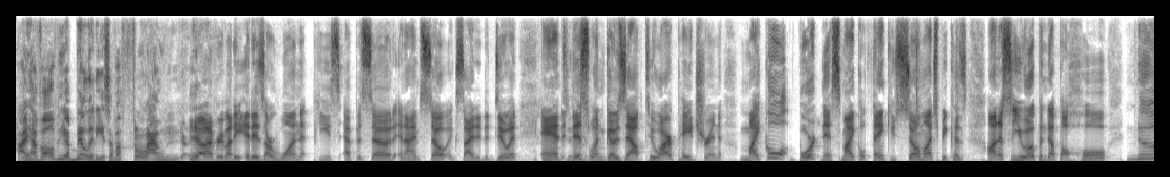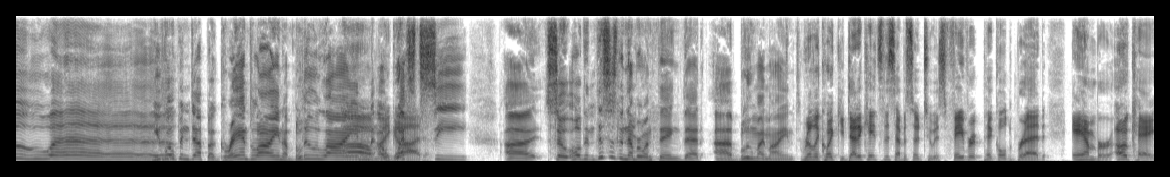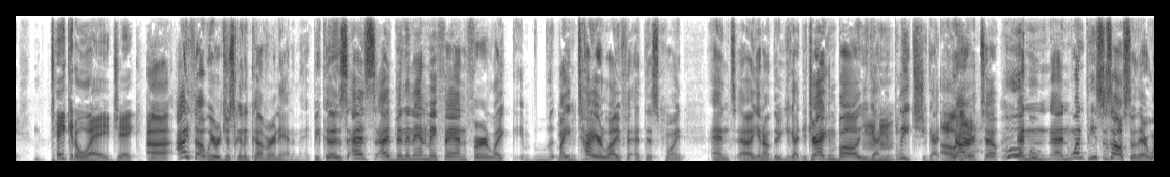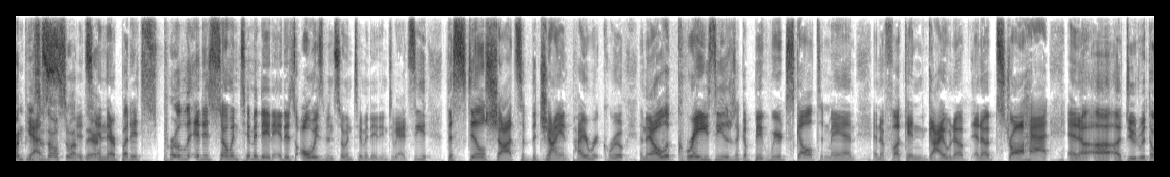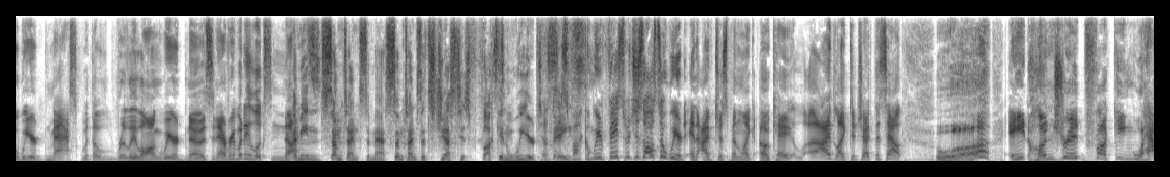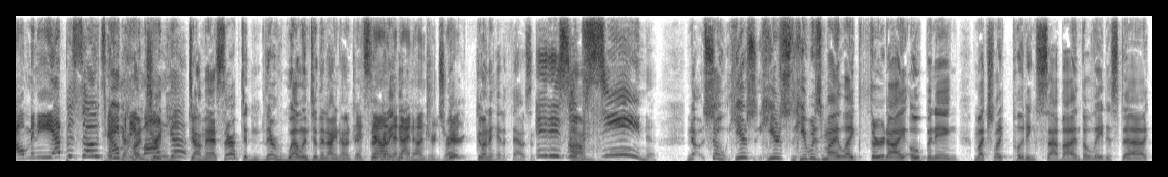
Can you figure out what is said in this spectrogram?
I have all the abilities of a flounder. Yo, everybody, it is our One Piece episode, and I'm so excited to do it. And this one goes out to our patron, Michael Bortness. Michael, thank you so much because honestly, you opened up a whole new world. You've opened up a Grand Line, a Blue Line, Oh, a God. West Sea. Uh, so Holden, this is the number one thing that uh, blew my mind. Really quick, he dedicates this episode to his favorite pickled bread, Amber. Okay, take it away, Jake. Uh, I thought we were just going to cover an anime because, as I've been an anime fan for like my entire life at this point, and uh, you know, there, you got your Dragon Ball, you got your Bleach, you got your Oh, yeah. Naruto, Ooh. and and One Piece is also there. One Piece yes, is also up it's there. in there, but it's it is so intimidating. It has always been so intimidating to me. I'd see the still shots of the giant pirate crew, and they all look crazy. There's like a big weird skeleton man and a fucking guy in a in a straw hat and a, a, a dude with a weird mask with a really long weird nose, and everybody looks nuts. I mean, sometimes the mask, sometimes it's just his fucking weird just face. this fucking weird face, which is also weird. And I've just been like, okay, I'd like to check this out. What? 800 fucking how many episodes? How Eight many hundred, you dumbass! They're up to, they're well into the nine hundreds. It's they're now in the hit a- 900s, right? They're gonna hit a thousand. It is Um, obscene. No, so here's here's here was my like third eye opening, much like putting Saba in the latest uh,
